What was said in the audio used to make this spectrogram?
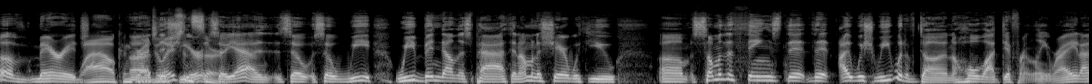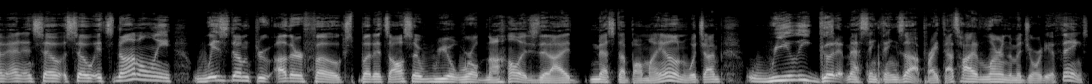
of marriage. Wow, uh, congratulations, this year. sir. So yeah, so, so we, we've been down this path and I'm going to share with you um, some of the things that that I wish we would have done a whole lot differently, right? I, and, and so so it's not only wisdom through other folks, but it's also real world knowledge that I messed up on my own, which I'm really good at messing things up, right? That's how I've learned the majority of things.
